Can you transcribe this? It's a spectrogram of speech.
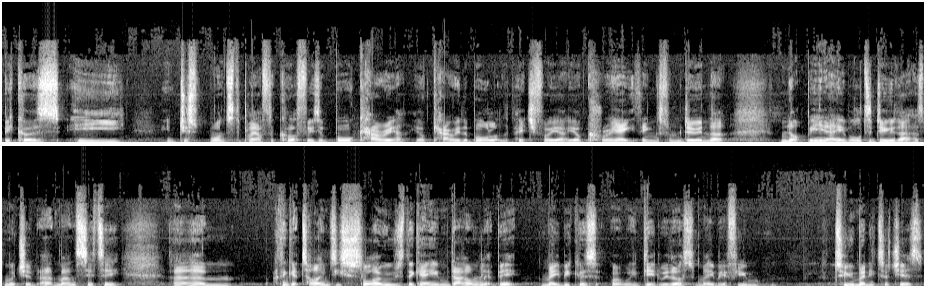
because he he just wants to play off the cuff. He's a ball carrier. He'll carry the ball up the pitch for you. He'll create things from doing that. Not being able to do that as much at Man City. Um, I think at times he slows the game down a little bit. Maybe because what we did with us, maybe a few too many touches,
